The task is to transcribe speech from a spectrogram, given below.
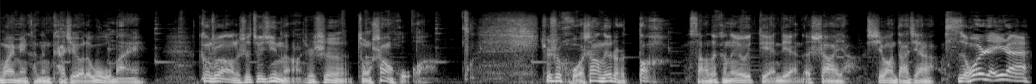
外面可能开始有了雾霾更重要的是最近呢就是总上火就是火上的有点大嗓子可能有一点点的沙哑，希望大家死活忍一忍。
